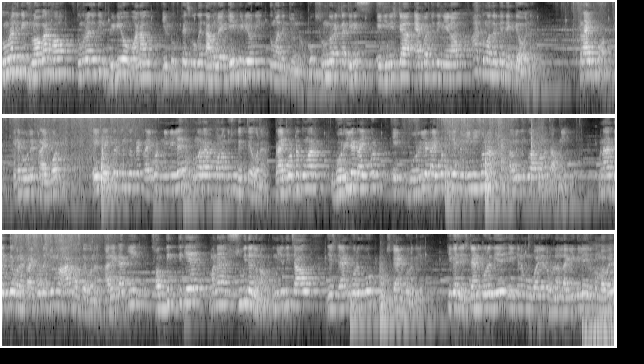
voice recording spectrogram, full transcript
তোমরা যদি ভ্লগার হও, তোমরা যদি ভিডিও বানাও ইউটিউব ফেসবুকে তাহলে এই ভিডিওটি তোমাদের জন্য। খুব সুন্দর একটা জিনিস। এই জিনিসটা একবার যদি নিয়ে নাও, আর তোমাদেরকে দেখতে হবে না। ট্রাইপড এটাকে বলে ট্রাইপড এই টাইপের কিন্তু একটা ট্রাইপড নিয়ে নিলে তোমার আর কোনো কিছু দেখতে হবে না। ট্রাইপডটা তোমার গরিলে ট্রাইপড এই গরিলে ট্রাইপড যদি একটা নিয়ে নিয়েছো না, তাহলে কিন্তু আর কোনো চাপ নেই। মানে আর দেখতে হবে না ট্রাইপডের জন্য আর ভাবতে হবে না। আর এটা কি সব দিক থেকে মানে সুবিধাজনক? তুমি যদি চাও যে স্ট্যান্ড করে দেবো স্ট্যান্ড করে দিলে। ঠিক আছে স্ট্যান্ড করে দিয়ে এইখানে মোবাইলের হোল্ডার লাগিয়ে দিলে এরকমভাবে,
